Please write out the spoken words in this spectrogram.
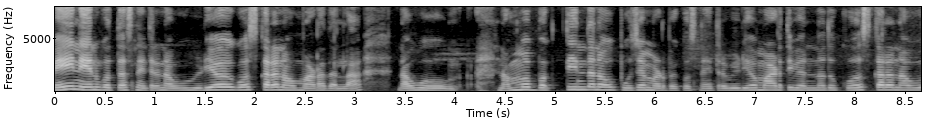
ಮೇಯ್ನ್ ಏನು ಗೊತ್ತಾ ಸ್ನೇಹಿತರೆ, ನಾವು ವಿಡಿಯೋಗೋಸ್ಕರ ನಾವು ಮಾಡೋದಲ್ಲ. ನಾವು ನಮ್ಮ ಭಕ್ತಿಯಿಂದ ನಾವು ಪೂಜೆ ಮಾಡಬೇಕು ಸ್ನೇಹಿತರೆ. ವಿಡಿಯೋ ಮಾಡ್ತೀವಿ ಅನ್ನೋದಕ್ಕೋಸ್ಕರ ನಾವು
